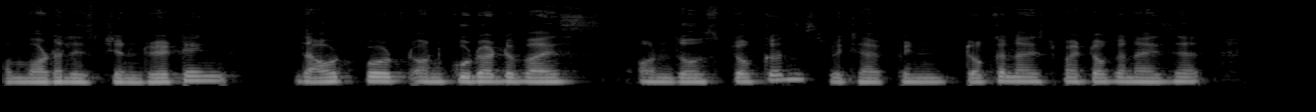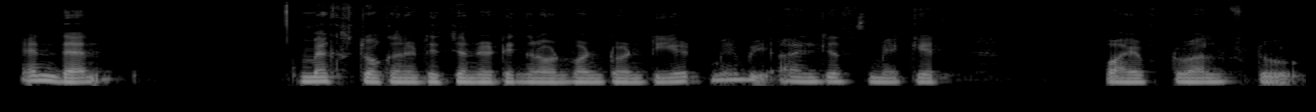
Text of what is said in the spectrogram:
a model is generating the output on CUDA device on those tokens which have been tokenized by tokenizer and then max token it is generating around 128 maybe I'll just make it 512 to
